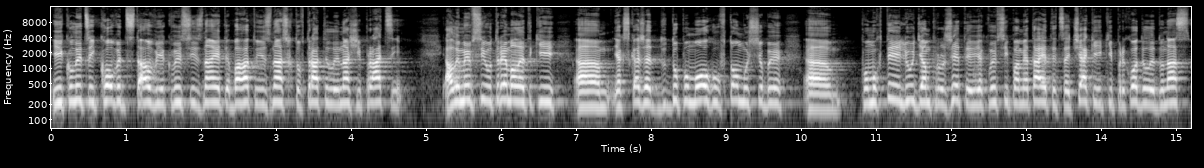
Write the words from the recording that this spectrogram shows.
І коли цей ковід став, як ви всі знаєте, багато із нас, хто втратили наші праці, але ми всі отримали такі, е, як скаже, допомогу в тому, щоб допомогти людям прожити. Як ви всі пам'ятаєте, це чеки, які приходили до нас,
